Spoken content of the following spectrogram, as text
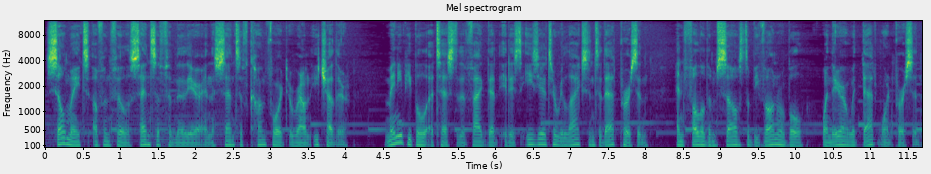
Soulmates often feel a sense of familiar and a sense of comfort around each other. Many people attest to the fact that it is easier to relax into that person and follow themselves to be vulnerable when they are with that one person.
